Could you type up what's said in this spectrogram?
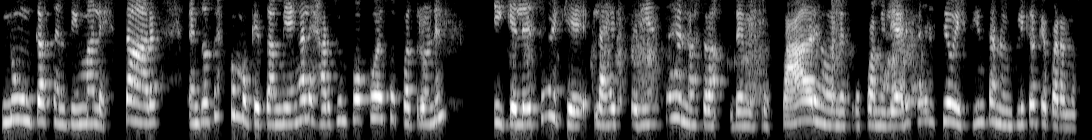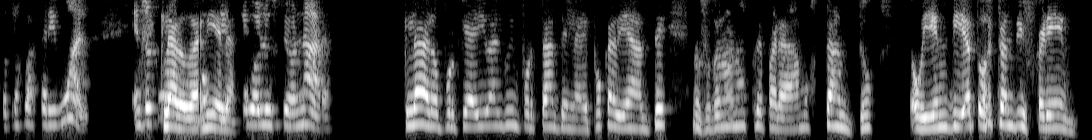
nunca sentí malestar. Entonces como que también alejarse un poco de esos patrones y que el hecho de que las experiencias de, de nuestros padres o de nuestros familiares hayan sido distintas no implica que para nosotros va a ser igual. Entonces, claro, Daniela. evolucionar. Claro, porque hay algo importante. En la época de antes, nosotros no nos preparábamos tanto. Hoy en día todo es tan diferente.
